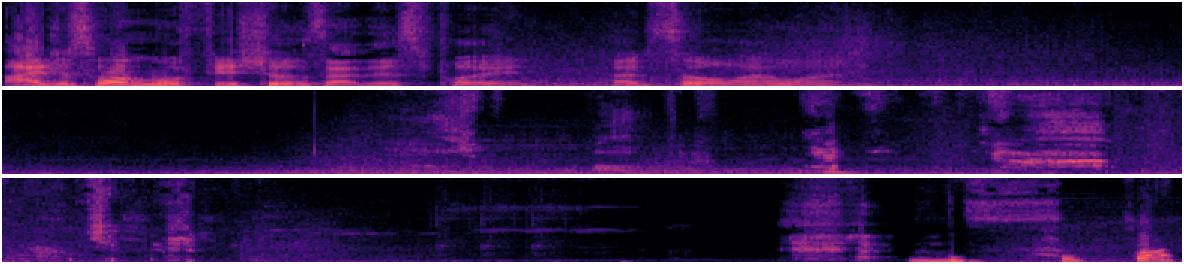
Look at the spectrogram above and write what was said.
I just want more officials at this point. That's all I want.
